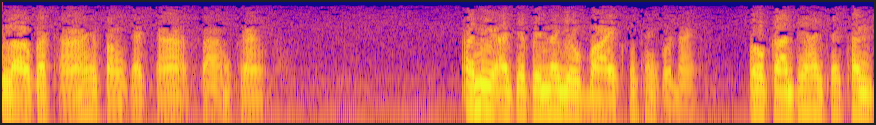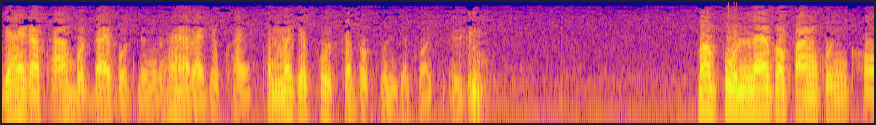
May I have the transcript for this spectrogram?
กล่าวคาถาให้ฟังช้าๆสามครั้ง อันนี้อาจจะเป็นนโยบายของท่านก็ได้ เพราะการที่ท่านใช้ท่านจะให้คาถาบทใดบทหนึ่งให้อะไรกับใคร ท่านไม่จะพูดสรรพคุณซะก่อน มาพูดแล้วก็ฟังคุณขอ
